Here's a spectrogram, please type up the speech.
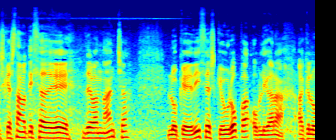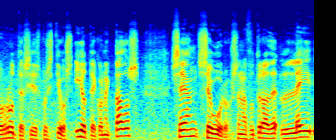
es que esta noticia de, banda ancha lo que dice es que Europa obligará a que los routers y dispositivos IoT conectados sean seguros en la futura ley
